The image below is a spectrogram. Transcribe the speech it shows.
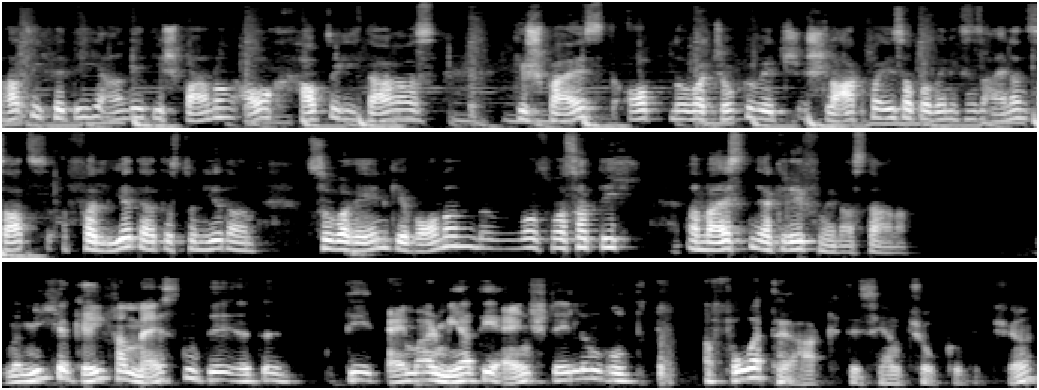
Hat sich für dich, Andi, die Spannung auch hauptsächlich daraus gespeist, ob Novak Djokovic schlagbar ist, ob er wenigstens einen Satz verliert. Er hat das Turnier dann souverän gewonnen. Was, was hat dich am meisten ergriffen in Astana? Na, mich ergriff am meisten die, die, die, einmal mehr die Einstellung und der Vortrag des Herrn Djokovic. Ja?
